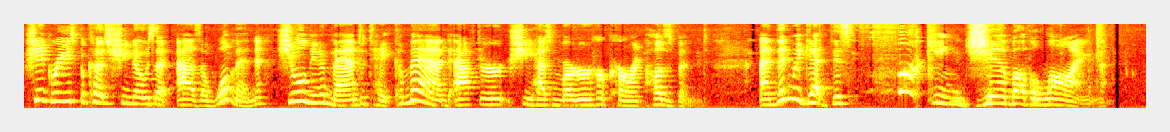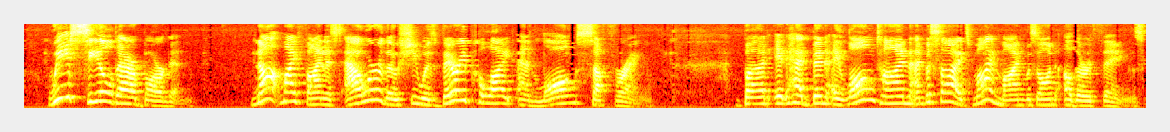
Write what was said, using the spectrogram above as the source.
She agrees because she knows that as a woman, she will need a man to take command after she has murdered her current husband. And then we get this fucking gem of a line. We sealed our bargain. Not my finest hour, though she was very polite and long-suffering. But it had been a long time, and besides, my mind was on other things.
